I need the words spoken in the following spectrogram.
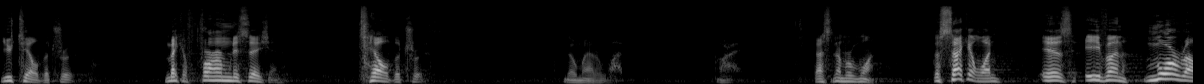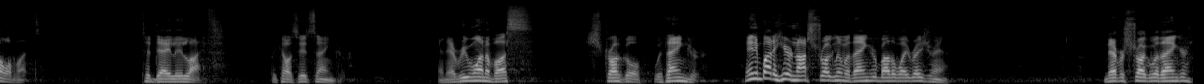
You tell the truth. Make a firm decision tell the truth no matter what. All right. That's number one. The second one is even more relevant to daily life because it's anger. And every one of us struggle with anger. Anybody here not struggling with anger, by the way, raise your hand. Never struggle with anger?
